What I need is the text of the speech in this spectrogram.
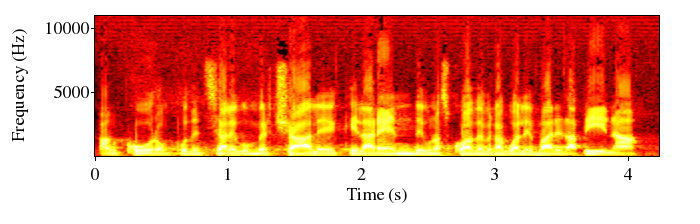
ancora un potenziale commerciale che la rende una squadra per la quale vale la pena eh,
